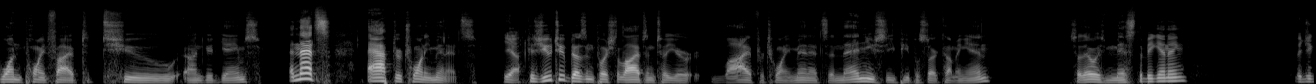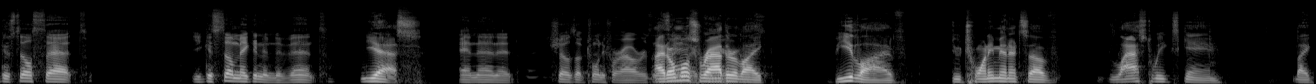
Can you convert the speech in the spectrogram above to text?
one point five to two on good games, and that's after twenty minutes. Yeah. because YouTube doesn't push the lives until you're live for twenty minutes, and then you see people start coming in. So they always miss the beginning. But you can still set. You can still make it an event, Yes. and then it shows up twenty four hours. I'd almost rather like be live, do 20 minutes of last week's game, like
